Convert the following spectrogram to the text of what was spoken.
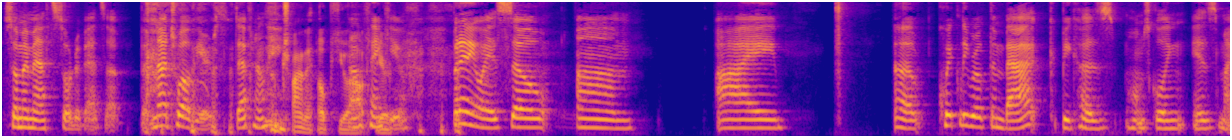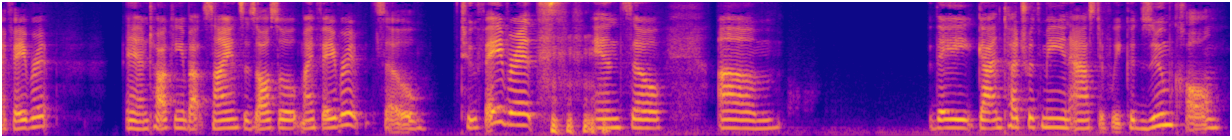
So my math sort of adds up, but not 12 years, definitely. I'm trying to help you Oh, out. thank here. you. But anyways, so um, I uh, quickly wrote them back because homeschooling is my favorite, and talking about science is also my favorite. So two favorites, and so um, they got in touch with me and asked if we could Zoom call,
